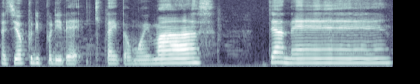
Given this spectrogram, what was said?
ラジオプリプリでいきたいと思います。じゃあね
